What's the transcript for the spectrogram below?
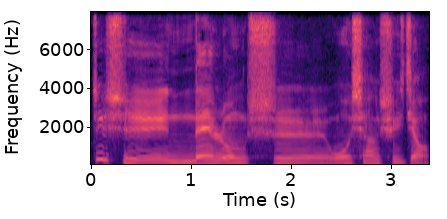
就是内容是我想睡觉，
